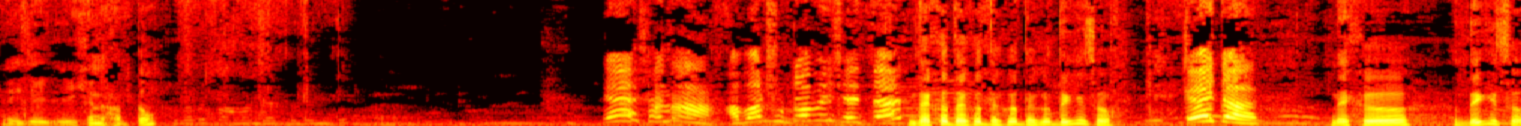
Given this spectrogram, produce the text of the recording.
এই যে এইখানে হাত দাও। এ সানা আবার ফুটাবে সেটা? দেখো দেখো দেখো দেখো দেখিছো? এই দেখ। দেখো দেখিছো?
